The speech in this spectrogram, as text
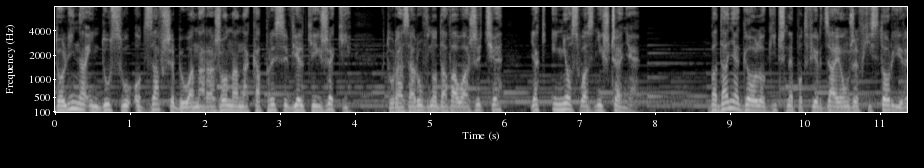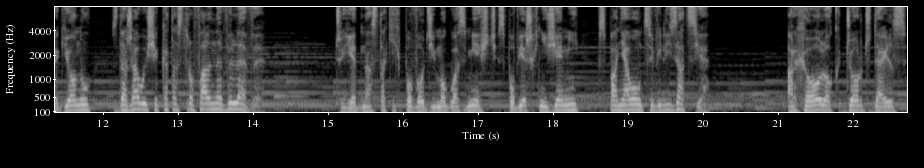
Dolina Indusu od zawsze była narażona na kaprysy wielkiej rzeki, która zarówno dawała życie, jak i niosła zniszczenie. Badania geologiczne potwierdzają, że w historii regionu zdarzały się katastrofalne wylewy. Czy jedna z takich powodzi mogła zmieść z powierzchni Ziemi wspaniałą cywilizację? Archeolog George Dales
